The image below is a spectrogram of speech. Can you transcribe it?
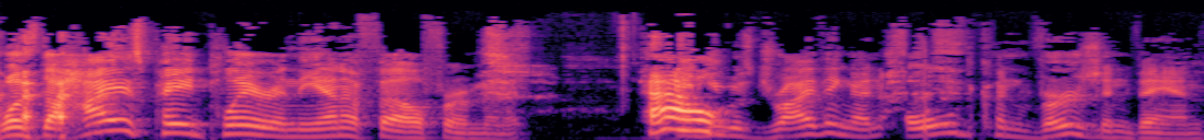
was the highest paid player in the NFL for a minute. How? He was driving an old conversion van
